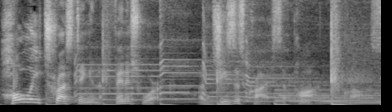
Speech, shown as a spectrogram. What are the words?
wholly trusting in the finished work of Jesus Christ upon the cross.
